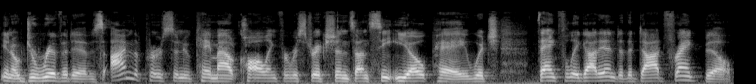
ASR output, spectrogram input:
you know, derivatives. I'm the person who came out calling for restrictions on CEO pay, which thankfully got into the Dodd Frank bill.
